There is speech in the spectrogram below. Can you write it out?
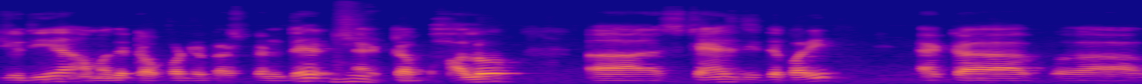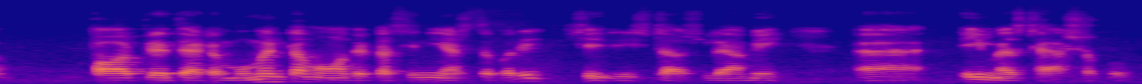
যদি আমাদের টপ অর্ডার ব্যাটসম্যানদের একটা ভালো স্ট্যান্স দিতে পারি একটা পাওয়ার প্লেতে একটা মোমেন্টাম আমাদের কাছে নিয়ে আসতে পারি সেই জিনিসটা আসলে আমি এই ম্যাচটায় আশা করব।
